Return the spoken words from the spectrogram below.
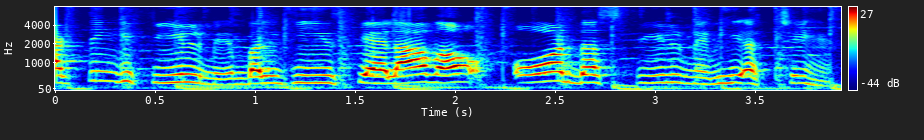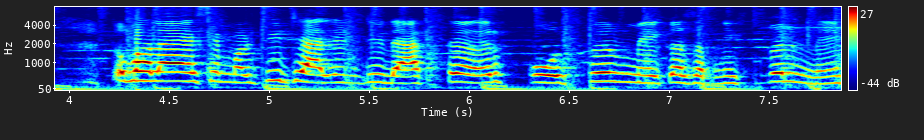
एक्टिंग की फ़ील्ड में बल्कि इसके अलावा और दस फ़ील्ड में भी अच्छे हैं। तो भला ऐसे मल्टी टैलेंटेड एक्टर को फ़िल्म मेकर्स अपनी फ़िल्म में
